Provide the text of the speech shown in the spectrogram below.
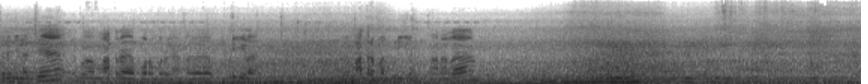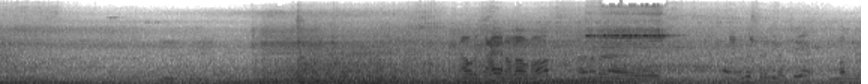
சிரிஞ்சில் வச்சு இப்போ மாத்திரை போடுறோம் பாருங்க. அது பிடிக்கல. மாத்திரை பால் பிடிக்கல. அதனால் அவனுக்கு காயம் நல்லா ஆகணும். அவங்க வச்சு மருந்து.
